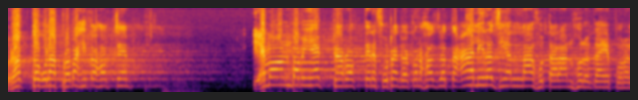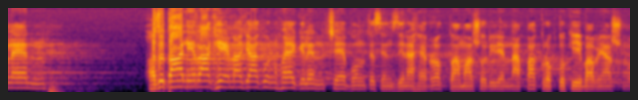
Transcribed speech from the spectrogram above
রক্তগুলা প্রবাহিত হচ্ছে। এমন ভাবে একটা রক্তের ফোঁটা যখন হজরত আলী রাজিয়াল্লাহ তারানহুর গায়ে পড়লেন হজরত আলী রাঘে মাগে আগুন হয়ে গেলেন। সে বলতেছেন, জিনাহের রক্ত আমার শরীরে নাপাক রক্ত কীভাবে আসলো?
